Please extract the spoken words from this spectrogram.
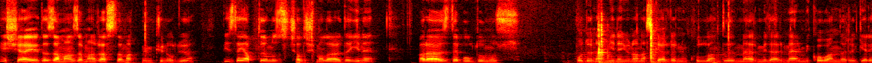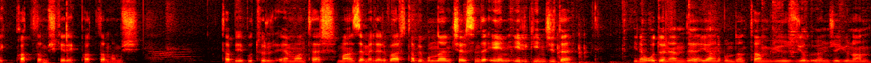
eşyaya da zaman zaman rastlamak mümkün oluyor. Biz de yaptığımız çalışmalarda yine arazide bulduğumuz o dönem yine Yunan askerlerinin kullandığı mermiler, mermi kovanları gerek patlamış gerek patlamamış. Tabi bu tür envanter malzemeleri var. Tabi bunların içerisinde en ilginci de yine o dönemde yani bundan tam 100 yıl önce Yunan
